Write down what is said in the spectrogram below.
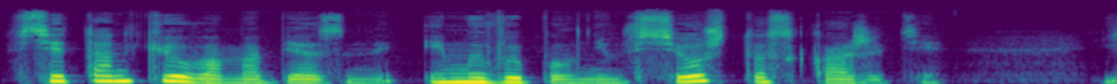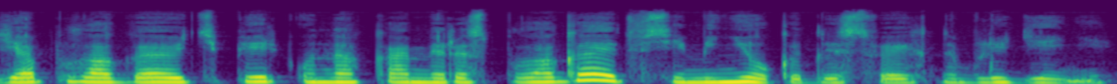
Все танкё вам обязаны, и мы выполним все, что скажете. Я полагаю, теперь у Наками располагает всеми нёка для своих наблюдений.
